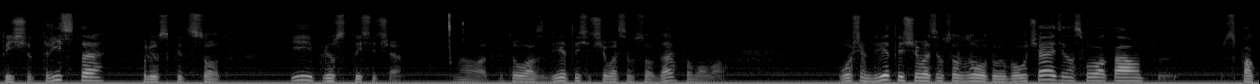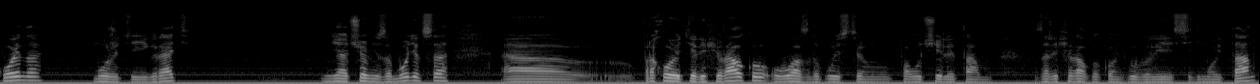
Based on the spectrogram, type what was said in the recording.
1300 плюс 500 и плюс 1000. Вот. Это у вас 2800, да, по-моему? В общем, 2800 золота вы получаете на свой аккаунт. Спокойно можете играть. Ни о чем не заботиться. А, проходите рефералку. У вас, допустим, получили там за рефералку какой-нибудь выбрали седьмой танк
